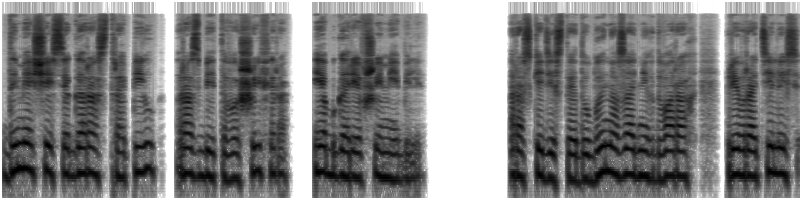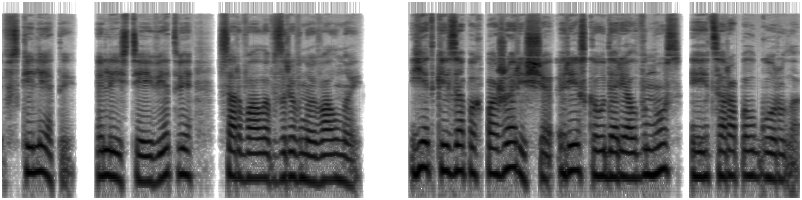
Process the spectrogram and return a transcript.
дымящаяся гора стропил, разбитого шифера и обгоревшей мебели. Раскидистые дубы на задних дворах превратились в скелеты, листья и ветви сорвало взрывной волной. Едкий запах пожарища резко ударял в нос и царапал горло.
